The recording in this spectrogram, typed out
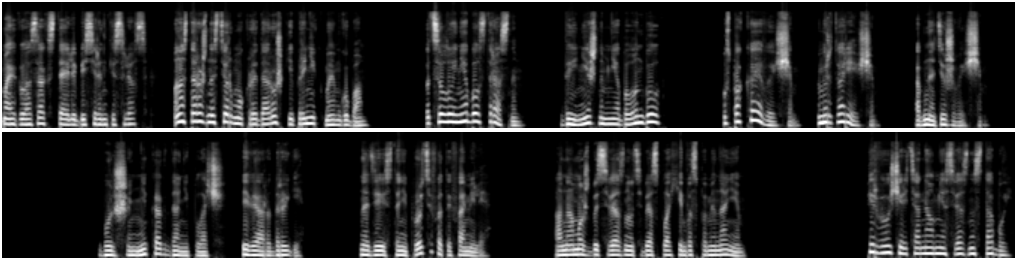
В моих глазах стояли бисеринки слез. Он осторожно стер мокрые дорожки и приник к моим губам. Поцелуй не был страстным, да и нежным не был. Он был успокаивающим, умиротворяющим, обнадеживающим. Больше никогда не плачь, Эвиара Дрыги. Надеюсь, ты не против этой фамилии? Она может быть связана у тебя с плохим воспоминанием. В первую очередь она у меня связана с тобой,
